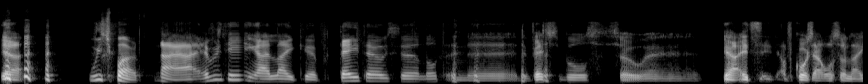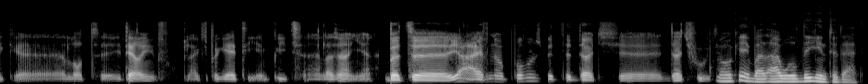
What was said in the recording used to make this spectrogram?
Yeah. Which part? Nah, everything. I like uh, potatoes a lot and uh, the vegetables. So uh, yeah, it's of course I also like uh, a lot uh, Italian food, like spaghetti and pizza, and lasagna. But uh, yeah, I have no problems with the Dutch Dutch food. Okay, but I will dig into that.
